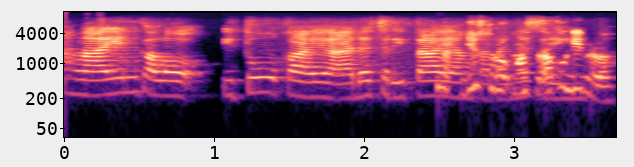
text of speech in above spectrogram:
yang lain kalau itu kayak ada cerita Nah, yang justru maksud aku gini loh.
